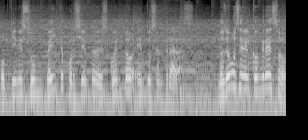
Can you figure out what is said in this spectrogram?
obtienes un 20% de descuento en tus entradas. Nos vemos en el Congreso.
